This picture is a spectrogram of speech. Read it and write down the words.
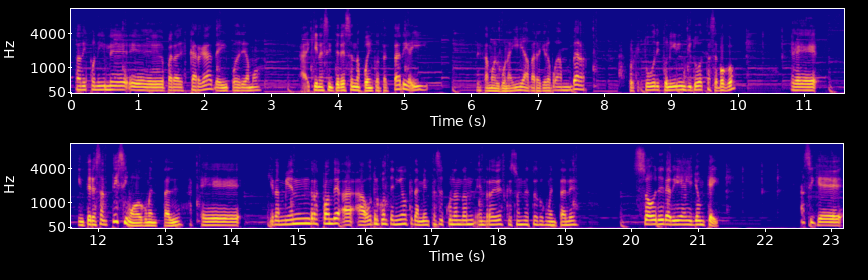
está disponible eh, para descarga de ahí podríamos a quienes se interesen nos pueden contactar y ahí les damos alguna guía para que lo puedan ver porque estuvo disponible en YouTube hasta hace poco Eh, interesantísimo documental eh, que también responde a, a otro contenido que también está circulando en, en redes, que son estos documentales sobre la vida de John Kay. Así que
